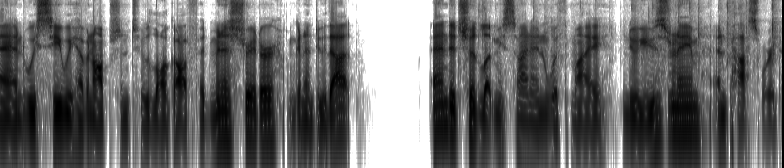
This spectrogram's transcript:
and we see we have an option to log off administrator. I'm going to do that. And it should let me sign in with my new username and password.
